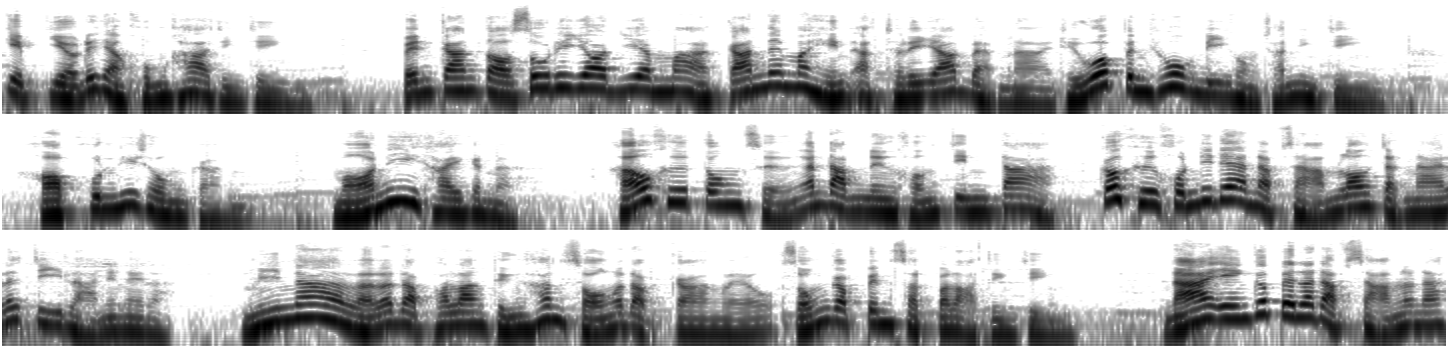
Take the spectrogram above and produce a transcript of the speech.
เก็บเกี่ยวได้อย่างคุ้มค่าจริง ๆ เป็นการต่อสู้ที่ยอดเยี่ยมมาก การได้มาเห็นอัจฉริยะแบบนาย ถือว่าเป็นโชคดีของฉันจริง ๆ ขอบคุณที่ชมกัน หมอนี่ใครกันน่ะเขาคือตรงเสริงอันดับหนึ่งของจินต้า ก็คือคนที่ได้อันดับ 3 รองจากนายและจีหลานยังไงล่ะ มีหน้าล่ะระดับพลังถึงขั้น 2 ระดับกลางแล้ว สมกับเป็นสัตว์ประหลาดจริง ๆ นายเองก็เป็นระดับ 3 แล้วนะ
